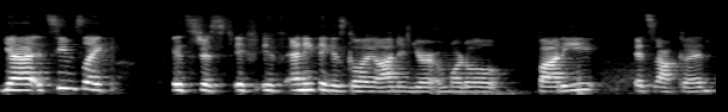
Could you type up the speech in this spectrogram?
Yeah, it seems like it's just if if anything is going on in your immortal body, it's not good.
